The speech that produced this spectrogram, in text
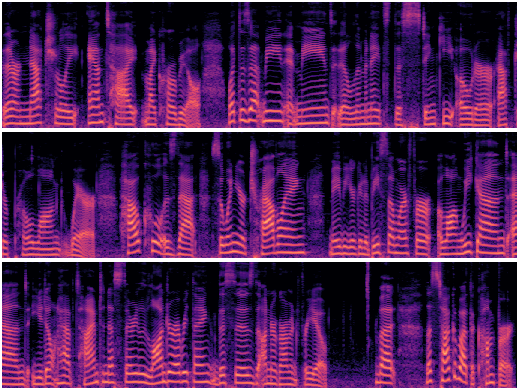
that are naturally antimicrobial. What does that mean? It means it eliminates the stinky odor after prolonged wear. How cool is that? So when you're traveling, maybe you're going to be somewhere for a long weekend and you don't have time to necessarily launder everything, this is the undergarment for you. But let's talk about the comfort.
